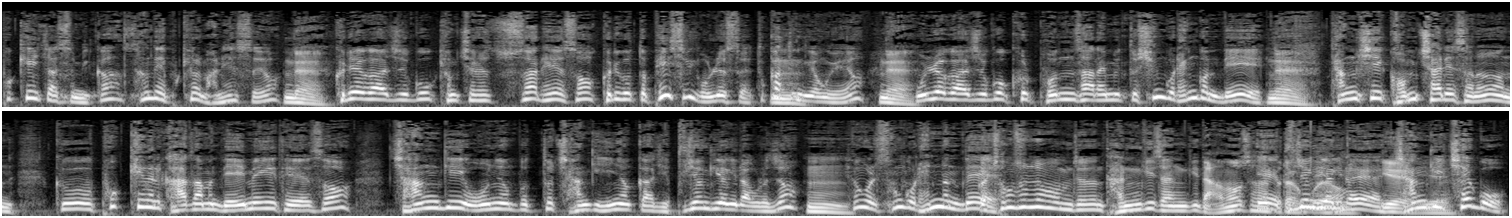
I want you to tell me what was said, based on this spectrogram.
폭행했지 않습니까? 상당히 폭행을 많이 했어요. 네. 그래가지고 경찰에서 수사를 해서 그리고 또 페이스북에 올렸어요. 똑같은 음. 경우에요. 네. 올려가지고 그걸 본 사람이 또 신고를 한 건데 네. 당시 검찰에서는 그 폭행을 가담한 4명에 대해서 장기 5년부터 장기 2년까지 부정기형이라고 그러죠. 음. 형을 선고를 했는데 그러니까 청소년 범죄는 단기 장기 나눠서 네, 하더라고요. 부정기형이라 예, 장기 예. 최고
